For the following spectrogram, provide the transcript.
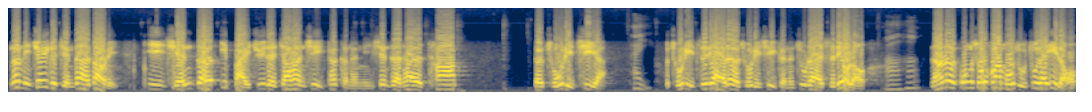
那你就一个简单的道理，以前的一百 G 的交换器，它可能你现在它的它的处理器啊，哎，处理资料的那个处理器可能住在十六楼。啊哈。然后那个光收发模组住在一楼。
